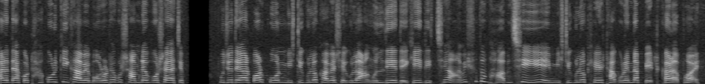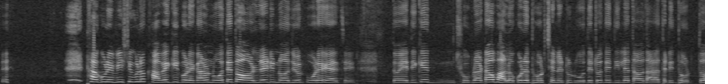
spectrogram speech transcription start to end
আর দেখো ঠাকুর কি খাবে? বড় ঠাকুর সামনে বসে আছে। পুজো দেওয়ার পর কোন মিষ্টিগুলো খাবে সেগুলো আঙুল দিয়ে দেখিয়ে দিচ্ছে। আমি শুধু ভাবছি এই মিষ্টিগুলো খেয়ে ঠাকুরের না পেট খারাপ হয়। ঠাকুর এই মিষ্টিগুলো খাবে কি করে? কারণ ওতে তো অলরেডি নজর পড়ে গেছে। তো এদিকে উম, ছোবড়াটাও ভালো করে ধরছেন একটু রোদে টোদে দিলে তাও তাড়াতাড়ি ধরতো।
